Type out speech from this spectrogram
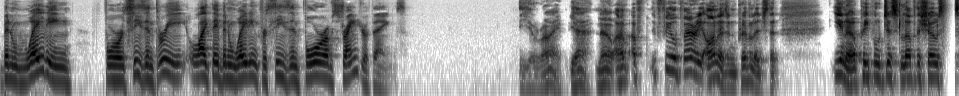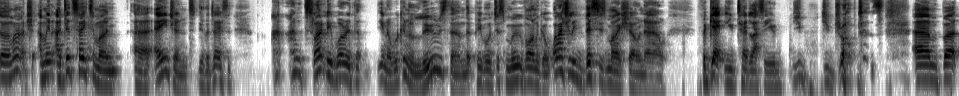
been waiting for season three like they've been waiting for season four of Stranger Things. You're right. Yeah. No, I, I feel very honored and privileged that, you know, people just love the show so much. I mean, I did say to my uh, agent the other day, I said, I, am slightly worried that, you know, we're going to lose them, that people just move on and go, well, actually, this is my show now. Forget you, Ted Lasso. You, you, you dropped us. Um, but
